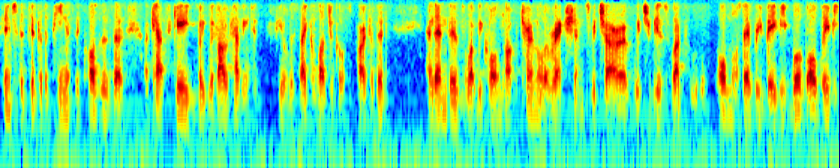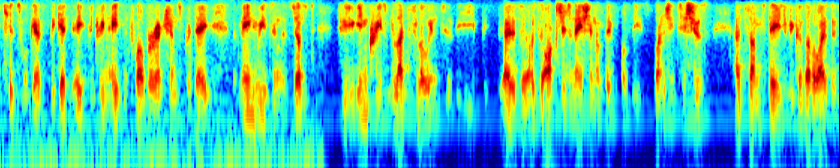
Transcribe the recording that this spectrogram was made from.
pinch the tip of the penis, it causes a, a cascade, but without having to feel the psychological part of it. And then there's what we call nocturnal erections, which are which is what almost every baby, well, all baby kids will get. They get eight, between eight and twelve erections per day. The main reason is just to increase blood flow into the, uh, the, oxygenation of, the, of these spongy tissues at some stage, because otherwise it,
